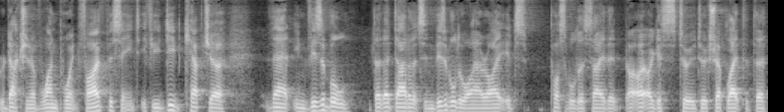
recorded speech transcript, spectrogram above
reduction of 1.5%, if you did capture that invisible, that, that data that's invisible to IRI, it's possible to say that, I, I guess, to, to extrapolate that the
